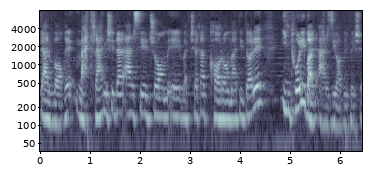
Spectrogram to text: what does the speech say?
در واقع مطرح میشه در عرصه جامعه و چقدر کارآمدی داره اینطوری باید ارزیابی بشه.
